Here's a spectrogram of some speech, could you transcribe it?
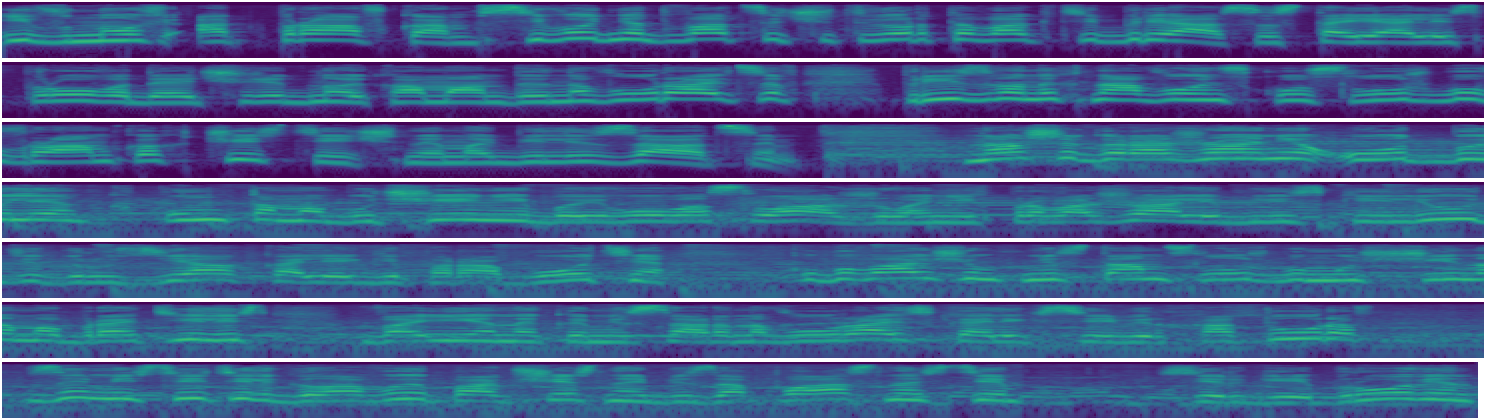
И вновь отправка. Сегодня, 24 октября, состоялись проводы очередной команды новоуральцев, призванных на воинскую службу в рамках частичной мобилизации. Наши горожане отбыли к пунктам обучения и боевого слаживания. Их провожали близкие люди, друзья, коллеги по работе. К убывающим к местам службы мужчинам обратились военный комиссар Новоуральска Алексей Верхотуров, заместитель главы по общественной безопасности Сергей Бровин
